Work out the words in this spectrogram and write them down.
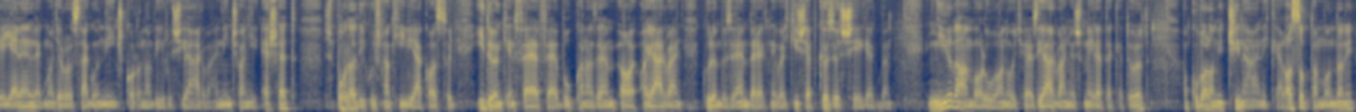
Ugye jelenleg Magyarországon nincs koronavírus járvány, nincs annyi eset, sporadikusnak hívják azt, hogy időnként felfelbukkan az em- a, a járvány különböző embereknél, vagy kisebb közösségekben. Nyilvánvalóan, hogyha ez járványos méreteket ölt, akkor valamit csinálni kell. Azt szoktam mondani,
